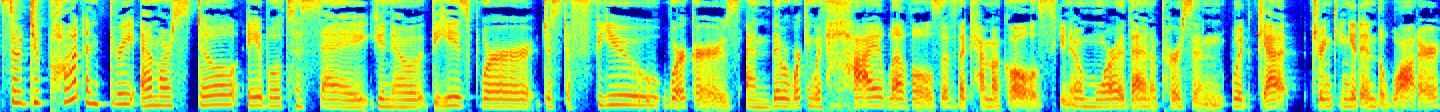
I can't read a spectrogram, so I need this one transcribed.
So DuPont and 3M are still able to say, you know, these were just a few workers and they were working with high levels of the chemicals, you know, more than a person would get drinking it in the water.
